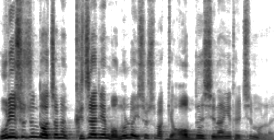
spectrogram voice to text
우리의 수준도 어쩌면 그 자리에 머물러 있을 수밖에 없는 신앙이 될지 몰라요.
